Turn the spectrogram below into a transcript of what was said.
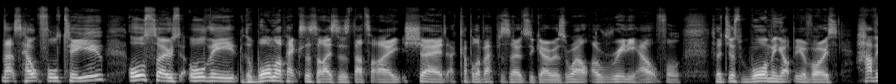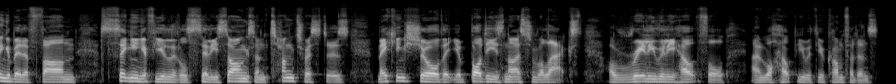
that's helpful to you. Also, all the the warm up exercises that I shared a couple of episodes ago as well are really helpful. So just warming up your voice, having a bit of fun, singing a few little silly songs and tongue twisters, making sure that your body is nice and relaxed are really really helpful and will help you with your confidence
